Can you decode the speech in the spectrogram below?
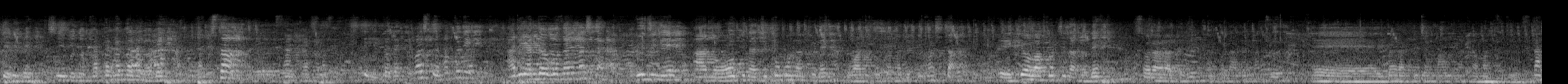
来てるねチームの方々にはねたくさん、参加していただきまして本当にありがとうございました。無事ねあの大きな事故もなくね終わることができました、えー、今日はこちらのね空ラでね行われます、えー、茨城の真ん中祭りですが、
